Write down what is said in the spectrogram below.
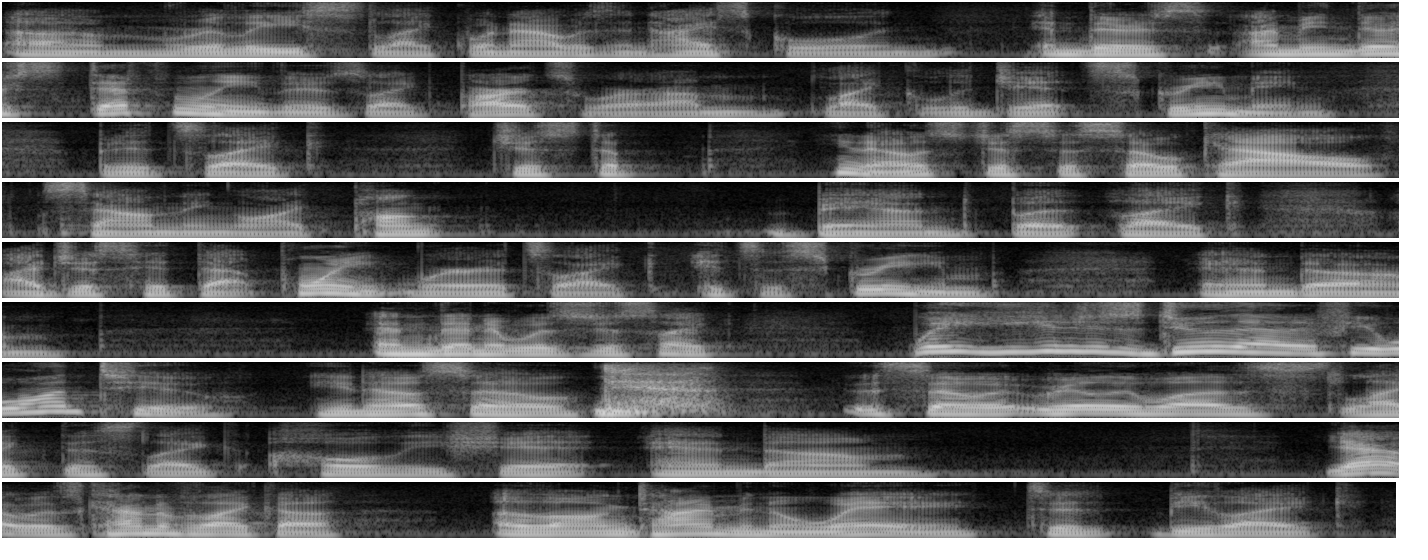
um, released, like when I was in high school, and and there's, I mean, there's definitely there's like parts where I'm like legit screaming, but it's like just a, you know, it's just a SoCal sounding like punk band, but like I just hit that point where it's like it's a scream, and um, and then it was just like, wait, you can just do that if you want to, you know, so yeah. so it really was like this like holy shit and um yeah it was kind of like a a long time in a way to be like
